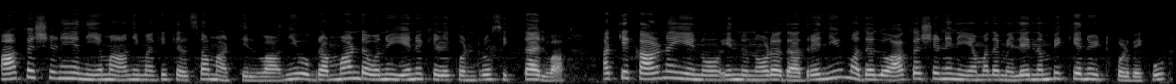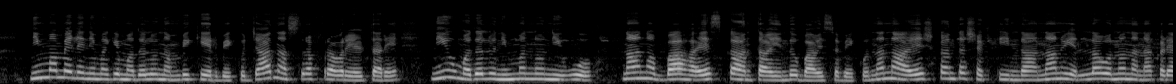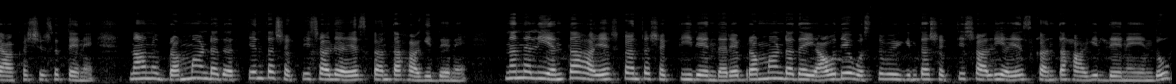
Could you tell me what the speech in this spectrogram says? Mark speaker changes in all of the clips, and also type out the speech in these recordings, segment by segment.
Speaker 1: ಆಕರ್ಷಣೆಯ ನಿಯಮ ನಿಮಗೆ ಕೆಲಸ ಮಾಡ್ತಿಲ್ವಾ? ನೀವು ಬ್ರಹ್ಮಾಂಡವನ್ನು ಏನು ಕೇಳಿಕೊಂಡ್ರೂ ಸಿಗ್ತಾ ಇಲ್ವಾ? ಅದಕ್ಕೆ ಕಾರಣ ಏನು ಎಂದು ನೋಡೋದಾದರೆ, ನೀವು ಮೊದಲು ಆಕರ್ಷಣೆ ನಿಯಮದ ಮೇಲೆ ನಂಬಿಕೆಯನ್ನು ಇಟ್ಕೊಳ್ಬೇಕು. ನಿಮ್ಮ ಮೇಲೆ ನಿಮಗೆ ಮೊದಲು ನಂಬಿಕೆ ಇರಬೇಕು. ಜಾನ್ ಅಸ್ರಫ್ ರವರು ಹೇಳ್ತಾರೆ, ನೀವು ಮೊದಲು ನಿಮ್ಮನ್ನು ನೀವು ನಾನೊಬ್ಬ ಅಯಸ್ಕಾಂತ ಎಂದು ಭಾವಿಸಬೇಕು. ನನ್ನ ಅಯಸ್ಕಾಂತ ಶಕ್ತಿಯಿಂದ ನಾನು ಎಲ್ಲವನ್ನು ನನ್ನ ಕಡೆ ಆಕರ್ಷಿಸುತ್ತೇನೆ. ನಾನು ಬ್ರಹ್ಮಾಂಡದ ಅತ್ಯಂತ ಶಕ್ತಿಶಾಲಿ ಅಯಸ್ಕಾಂತ ಆಗಿದ್ದೇನೆ. ನನ್ನಲ್ಲಿ ಎಂತಹ ಅಯಸ್ಕಾಂತ ಶಕ್ತಿ ಇದೆ ಎಂದರೆ ಬ್ರಹ್ಮಾಂಡದ ಯಾವುದೇ ವಸ್ತುವಿಗಿಂತ ಶಕ್ತಿಶಾಲಿ ಅಯಸ್ಕಾಂತ ಆಗಿದ್ದೇನೆ ಎಂದು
